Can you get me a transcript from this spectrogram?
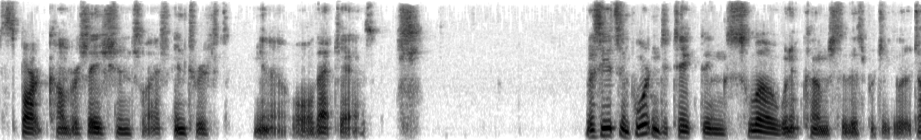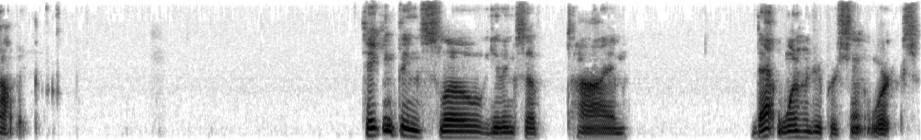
spark conversation slash interest you know, all that jazz. But see, it's important to take things slow when it comes to this particular topic. Taking things slow, giving some time, that 100% works.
